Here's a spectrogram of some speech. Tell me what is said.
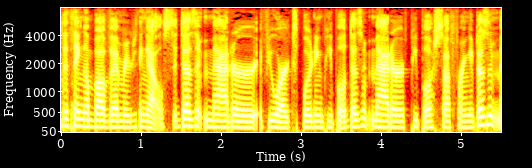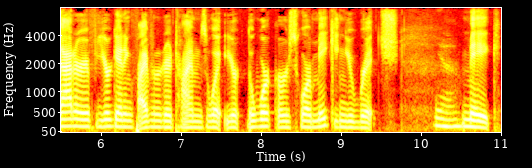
the thing above everything else. It doesn't matter if you are exploiting people. It doesn't matter if people are suffering. It doesn't matter if you're getting 500 times what your the workers who are making you rich yeah. make.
